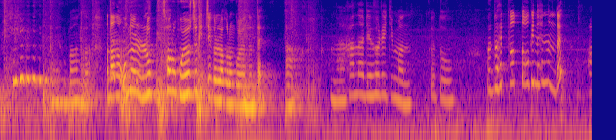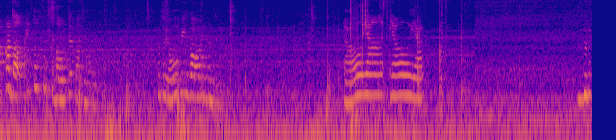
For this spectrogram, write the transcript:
네, 뭐 하는 거야? 아, 나는 오늘 룩 서로 보여주기 찍으려 그런 거였는데. 아, 오늘 하늘이 흐리지만 그래도 그래도 해 떠, 떠긴 했는데? 아까 나 해 떴었어. 나올 때까지만. 그래서 여우빈가 했는데. 여우야 여우야.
